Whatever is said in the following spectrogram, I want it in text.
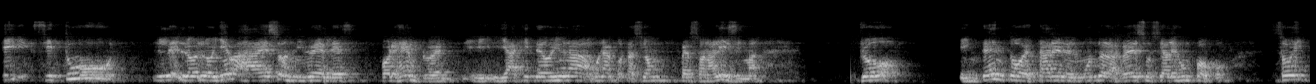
Sí, si tú lo, llevas a esos niveles, por ejemplo, y, aquí te doy una, una acotación personalísima, yo intento estar en el mundo de las redes sociales un poco, soy,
